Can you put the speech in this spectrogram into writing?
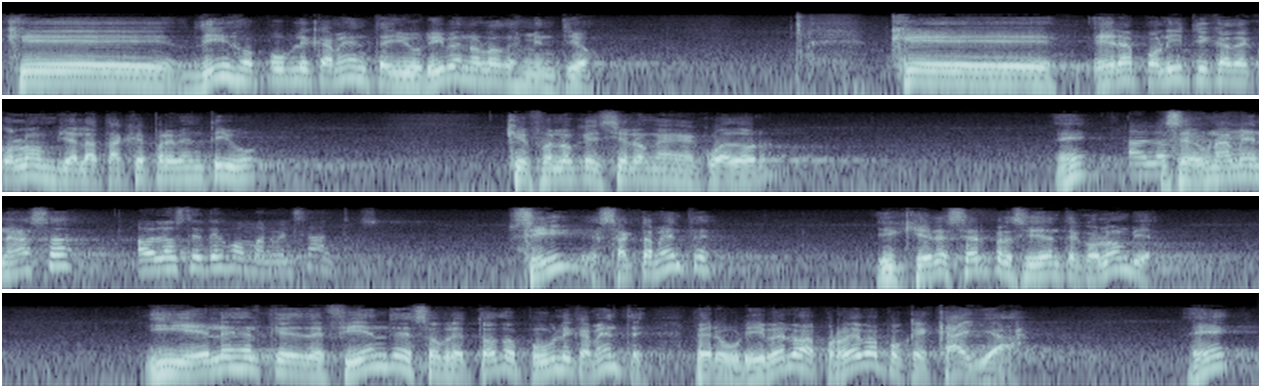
que dijo públicamente, y Uribe no lo desmintió, que era política de Colombia el ataque preventivo ¿Qué fue lo que hicieron en Ecuador? ¿Eh? ¿Es una amenaza? ¿Habla usted de Juan Manuel Santos? Sí, exactamente. Y quiere ser presidente de Colombia. Y él es el que defiende sobre todo públicamente. Pero Uribe lo aprueba porque calla. ¿Eh?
